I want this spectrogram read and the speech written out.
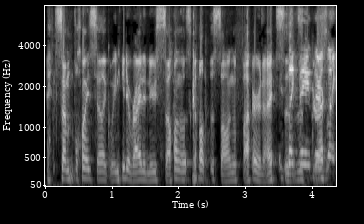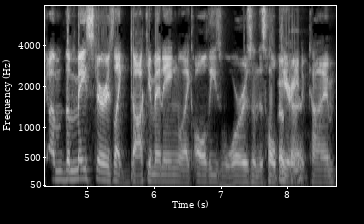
at some point, say like, we need to write a new song. Let's call it the Song of Fire and Ice. It's like they, there's like um the Maester is like documenting like all these wars and this whole period Okay. of time,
